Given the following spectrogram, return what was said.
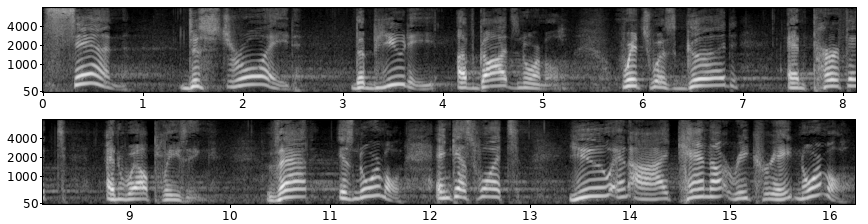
Sin destroyed the beauty of God's normal, which was good and perfect and well pleasing. That is normal. And guess what? You and I cannot recreate normal.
